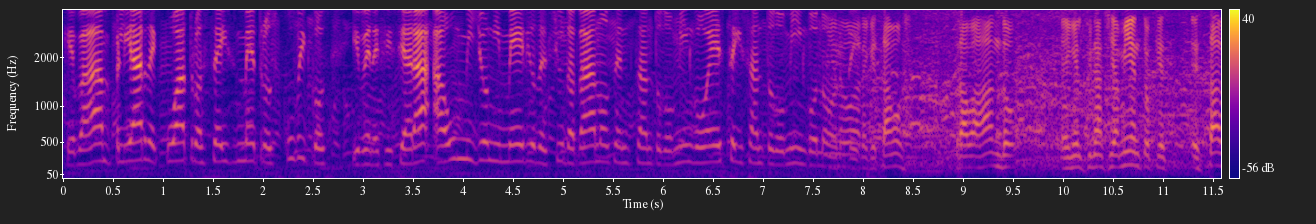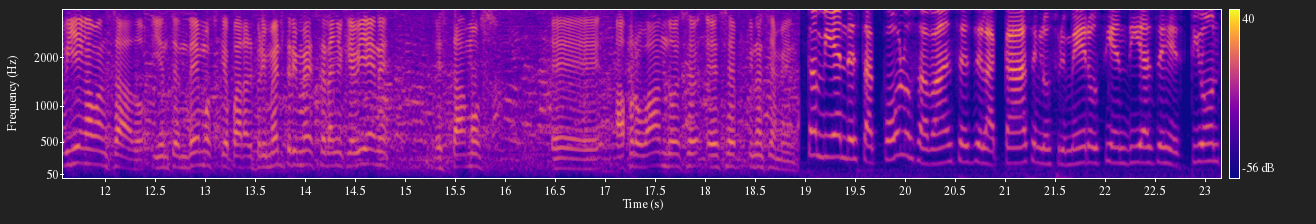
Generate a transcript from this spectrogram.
que va a ampliar de 4 a 6 metros cúbicos y beneficiará a un millón y medio de ciudadanos en Santo Domingo Este y Santo Domingo Norte. estamos trabajando en el financiamiento que está bien avanzado y entendemos que para el primer trimestre del año que viene estamos eh, aprobando ese, ese financiamiento. También destacó los avances de la casa en los primeros 100 días de gestión,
